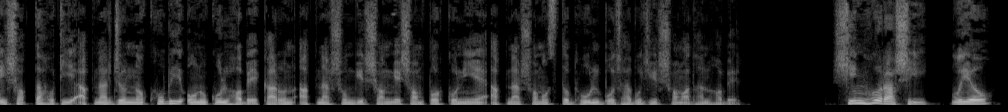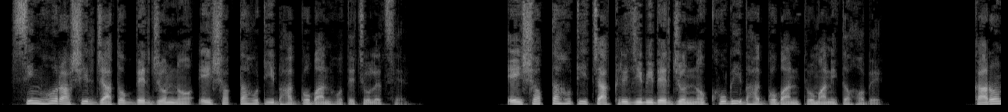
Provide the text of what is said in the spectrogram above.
এই সপ্তাহটি আপনার জন্য খুবই অনুকূল হবে, কারণ আপনার সঙ্গীর সঙ্গে সম্পর্ক নিয়ে আপনার সমস্ত ভুল বোঝাবুঝির সমাধান হবে। সিংহ রাশি উয়েও সিংহ রাশির জাতকদের জন্য এই সপ্তাহটি ভাগ্যবান হতে চলেছে। এই সপ্তাহটি চাকরিজীবীদের জন্য খুবই ভাগ্যবান প্রমাণিত হবে। কারণ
